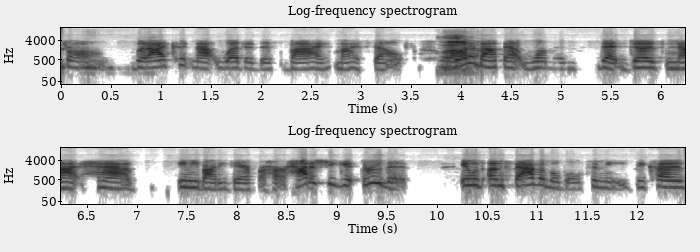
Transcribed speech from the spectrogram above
strong, but I could not weather this by myself. Wow. What about that woman that does not have anybody there for her? How does she get through this? It was unfathomable to me because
